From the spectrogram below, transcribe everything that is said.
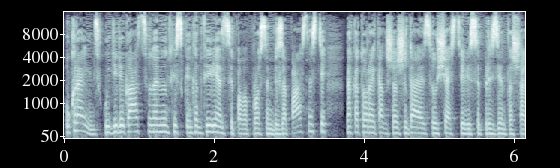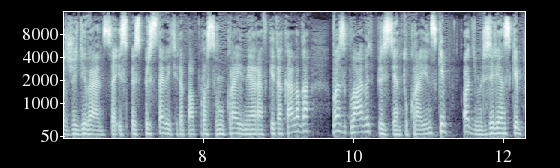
Украинскую делегацию на Мюнхенской конференции по вопросам безопасности, на которой также ожидается участие вице-президента Шаджи Дивенса и спецпредставителя по вопросам Украины РФ Кита Келлога, возглавит президент украинский Владимир Зеленский.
